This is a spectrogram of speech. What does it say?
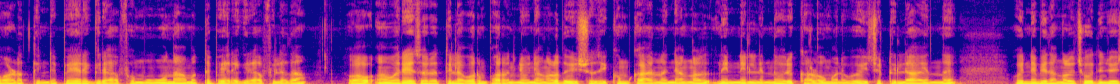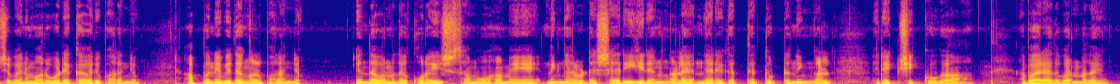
പാഠത്തിന്റെ പാരഗ്രാഫ് മൂന്നാമത്തെ പാരഗ്രാഫിലതാ ഒരേ സ്വരത്തിൽ അവർ പറഞ്ഞു ഞങ്ങളത് വിശ്വസിക്കും. കാരണം ഞങ്ങൾ നിന്നിൽ നിന്ന് ഒരു കളവും അനുഭവിച്ചിട്ടില്ല എന്ന് നബി തങ്ങൾ ചോദ്യം ചോദിച്ചപ്പോൾ അതിന് മറുപടിയൊക്കെ അവർ പറഞ്ഞു. അപ്പം നബി തങ്ങൾ പറഞ്ഞു എന്താ പറഞ്ഞത്? കുറേശ് സമൂഹമേ നിങ്ങളുടെ ശരീരങ്ങളെ നരകത്തെ തൊട്ട് നിങ്ങൾ രക്ഷിക്കുക. അപ്പോൾ ആരാത് പറഞ്ഞത്?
